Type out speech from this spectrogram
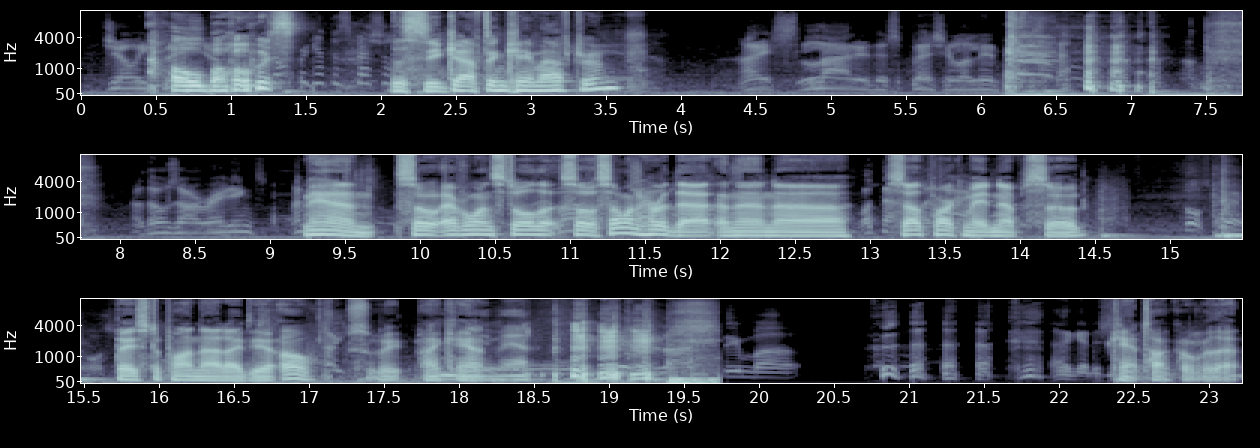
Joey hobos Forget the sea captain came after him? I slaughtered the Special Olympics. Are those our ratings? Man, so everyone stole that. So someone heard that, and then uh, South Park made an episode based upon that idea. Oh, sweet. I can't man can't talk over that.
